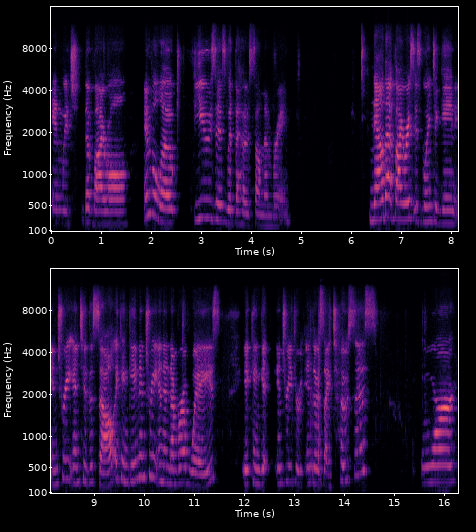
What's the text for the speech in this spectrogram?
in which the viral envelope fuses with the host cell membrane. Now that virus is going to gain entry into the cell. It can gain entry in a number of ways. It can get entry through endocytosis or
